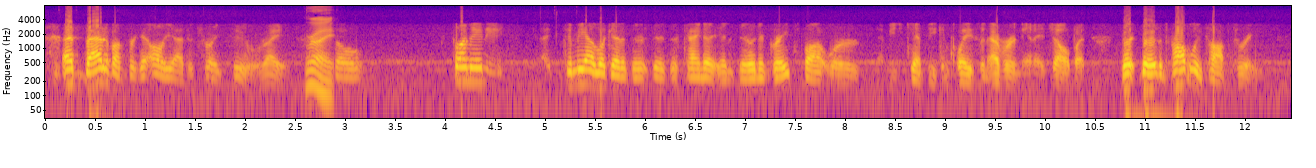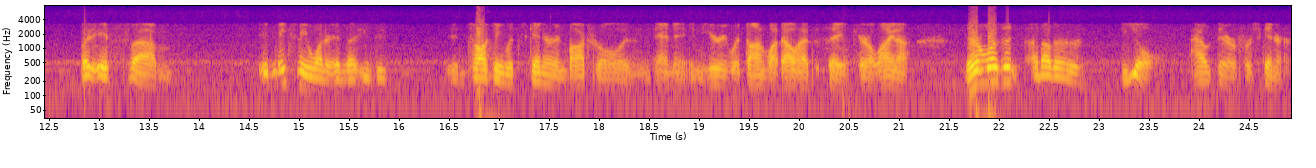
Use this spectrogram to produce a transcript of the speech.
That's bad if I forget. Oh yeah, Detroit too. Right. Right. So, so I mean, to me, I look at it. They're they're, they're kind of they're in a great spot where I mean, you can't be complacent ever in the NHL, but they're they're, they're probably top three. But if um, it makes me wonder in the in talking with Skinner and Botterill and, and in hearing what Don Waddell had to say in Carolina, there wasn't another deal out there for Skinner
